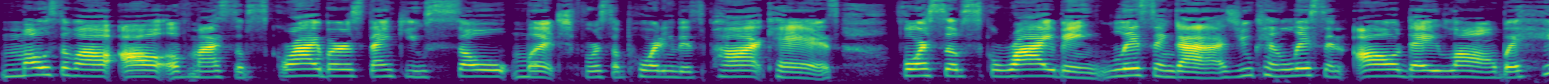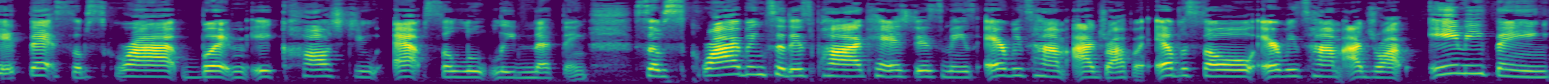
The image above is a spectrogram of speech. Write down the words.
Most of all, all of my subscribers. Thank you so much for supporting this podcast for subscribing. Listen, guys, you can listen all day long, but hit that subscribe button. It costs you absolutely nothing. Subscribing to this podcast just means every time I drop an episode, every time I drop anything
